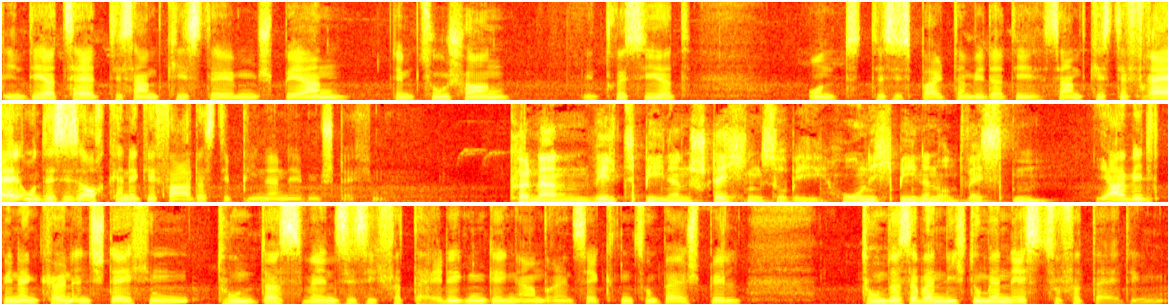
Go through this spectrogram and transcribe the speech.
in der Zeit die Sandkiste eben sperren, dem Zuschauen interessiert und das ist bald dann wieder die Sandkiste frei und es ist auch keine Gefahr, dass die Bienen eben stechen. Können Wildbienen stechen, so wie Honigbienen und Wespen? Ja, Wildbienen können stechen, tun das, wenn sie sich verteidigen, gegen andere Insekten zum Beispiel, tun das aber nicht, um ihr Nest zu verteidigen.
